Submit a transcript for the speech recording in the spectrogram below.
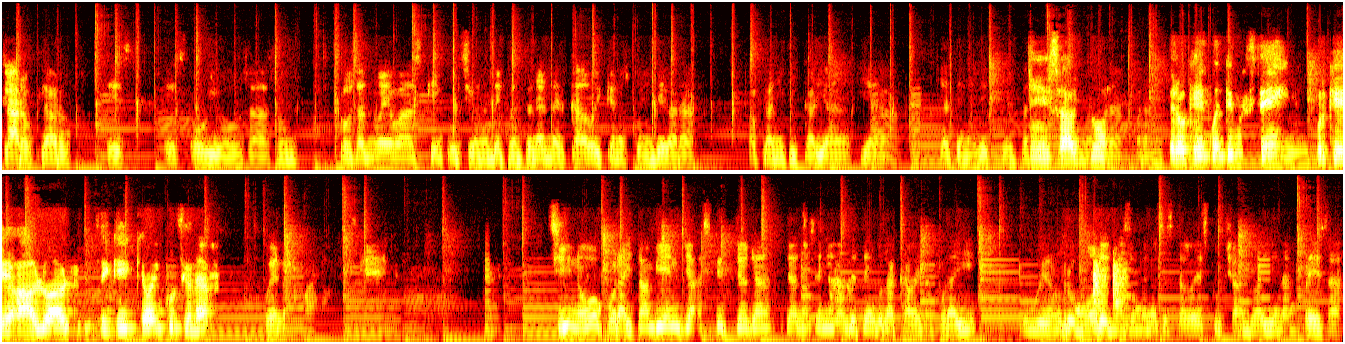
Claro, claro, es, es obvio, o sea, son cosas nuevas que incursionan de pronto en el mercado y que nos pueden llegar a, planificar y a, tener Exacto. Pero que cuénteme usted, porque hablo, hablo, ¿usted qué, qué va a incursionar? Bueno, sí, no, por ahí también, ya es que yo ya, ya no sé ni dónde tengo la cabeza, por ahí hubieron rumores, más o menos he estado escuchando ahí en la empresa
